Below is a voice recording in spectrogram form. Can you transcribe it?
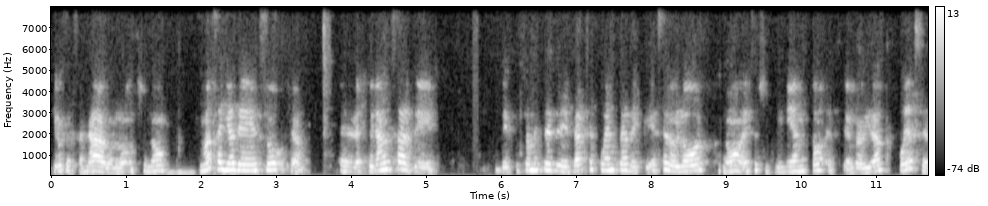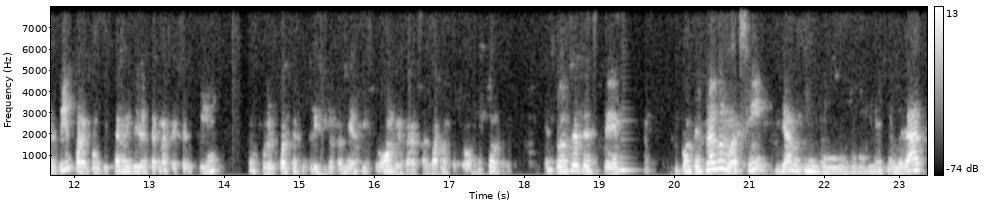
quiero ser sanado, ¿no? Sino más allá de eso, o sea, eh, la esperanza de, de, justamente de darse cuenta de que ese dolor, ¿no? Ese sufrimiento, este, en realidad puede servir para conquistar mi vida eterna, que es el fin por el cual Jesucristo también se hizo hombre para salvarnos a todos nosotros. Entonces, este, contemplándolo así, ya mi, enfermedad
